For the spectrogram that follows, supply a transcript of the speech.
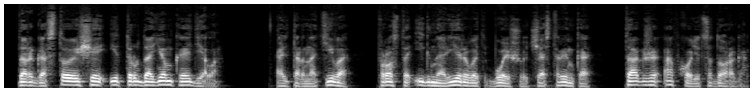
– дорогостоящее и трудоемкое дело. Альтернатива – просто игнорировать большую часть рынка – также обходится дорого.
